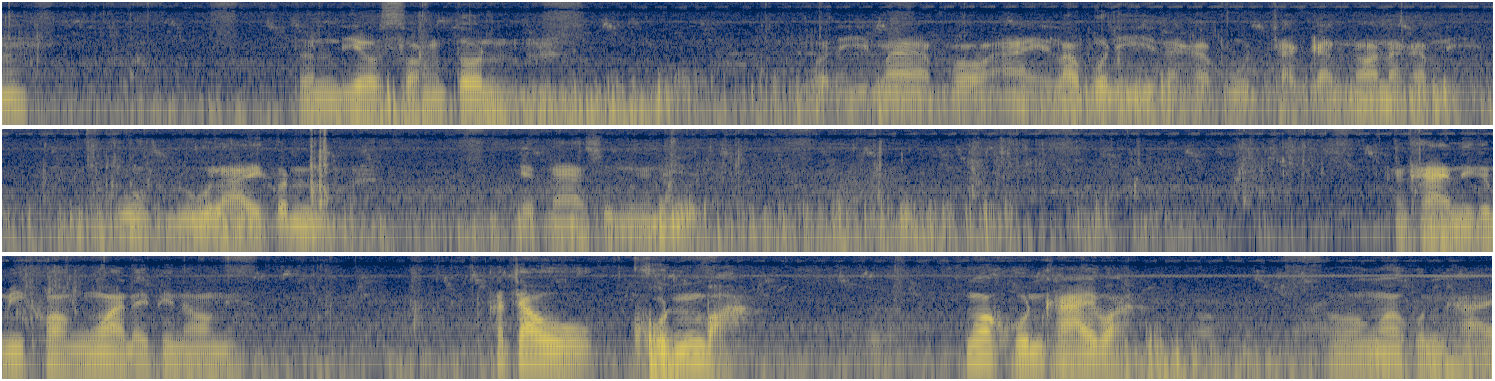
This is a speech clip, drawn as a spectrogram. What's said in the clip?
มต้นเดียวสองต้นพอดี มากพอไอายเราพอดีนะครับพูดจากกันเนาะนะครับนี่อู้รู้หลายคนเห็ดหน้าซุมือนี่ข้างๆนี่ก็มีของงัวได้พี่น้องนี่ข้าเจ้าขุนบ่งัวขุนขายบ่โอ้งัวขุนขาย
